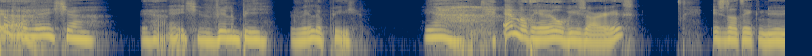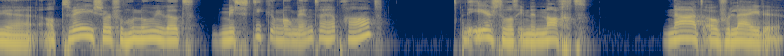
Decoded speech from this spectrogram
ja. Oh, jeetje. Ja, Jeetje, Willempie. Willempie. Ja. En wat heel bizar is, is dat ik nu eh, al twee soort van, hoe noem je dat, mystieke momenten heb gehad. De eerste was in de nacht na het overlijden.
